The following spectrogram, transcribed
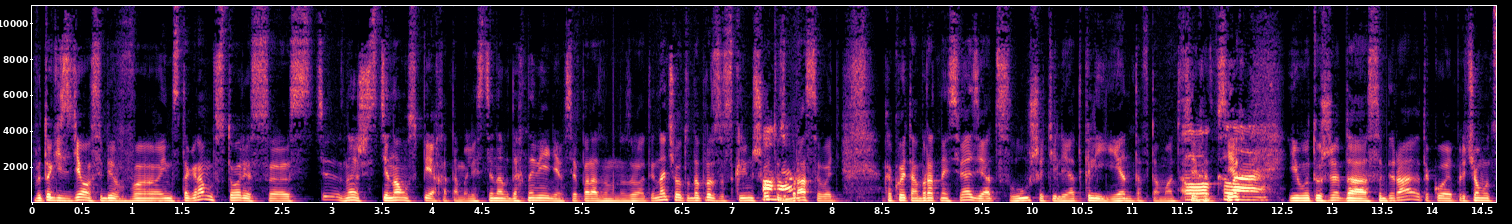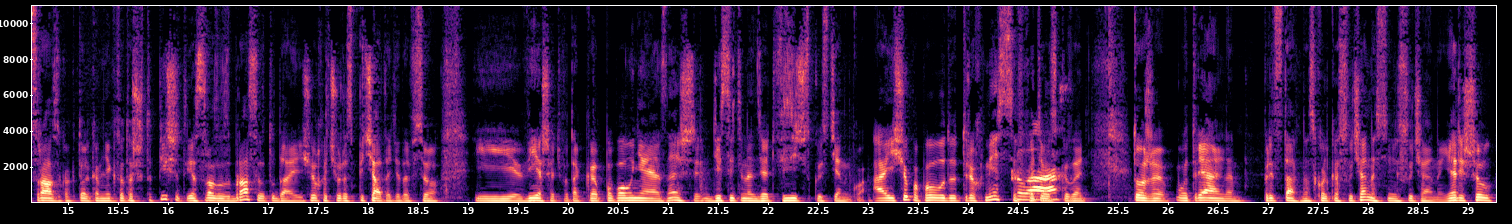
в итоге сделал себе в Инстаграм, в сторис, э, знаешь, стена успеха там, или стена вдохновения, все по-разному называют, и начал туда просто скриншоты ага. сбрасывать какой-то обратной связи от слушателей, от клиентов, там, от всех, О, от всех, класс. и вот уже, да, собираю такое, причем вот сразу, как только мне кто-то что-то пишет, я сразу сбрасываю туда, и еще хочу распечатать это все и вешать, вот так пополняя, знаешь, действительно сделать физическую стену оценку. А еще по поводу трех месяцев Класс. хотел сказать. Тоже вот реально представь, насколько случайности не случайно. Я решил,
